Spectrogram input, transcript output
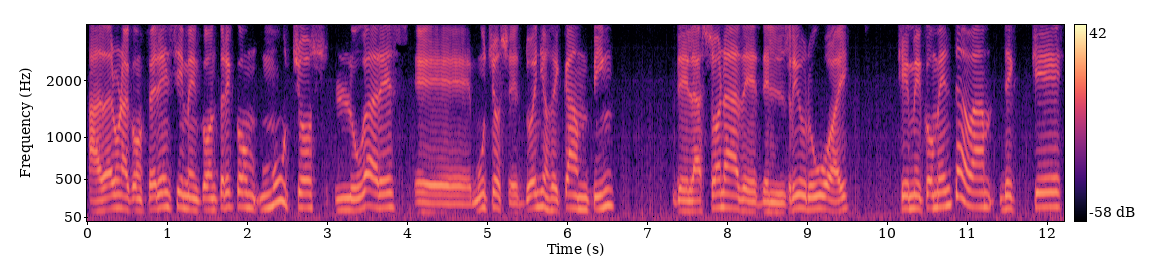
a dar una conferencia y me encontré con muchos lugares, eh, muchos dueños de camping de la zona del río Uruguay, que me comentaban de que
